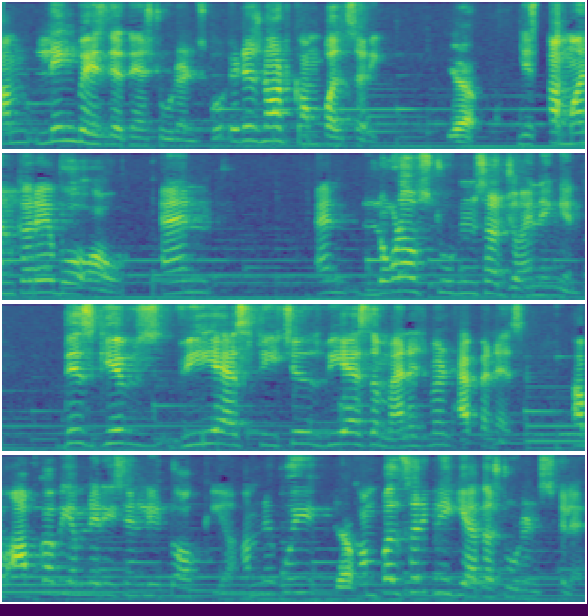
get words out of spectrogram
हम लिंक भेज देते हैं स्टूडेंट्स को it is not compulsory Yeah. जिसका मन करे वो आओ and and lot of students are joining in दिस गिव्स वी एज टीचर्स वी एज द मैनेजमेंट हैप्पीनेस अब आपका भी हमने रिसेंटली टॉक किया हमने कोई कंपलसरी नहीं किया था स्टूडेंट्स के लिए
